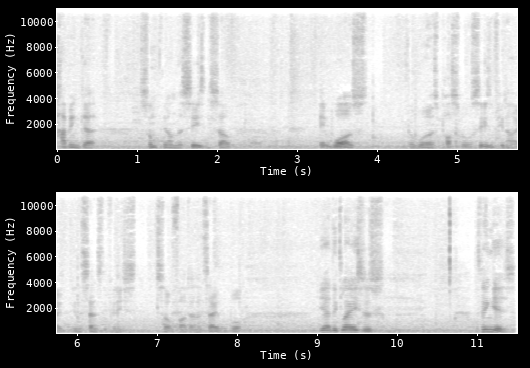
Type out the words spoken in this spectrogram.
having a, something on the season. So it was the worst possible season for United in the sense they finished so far down the table. But yeah, the Glazers. The thing is,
